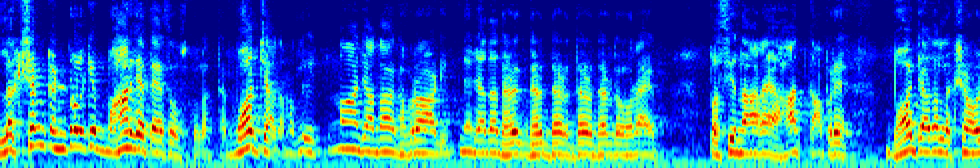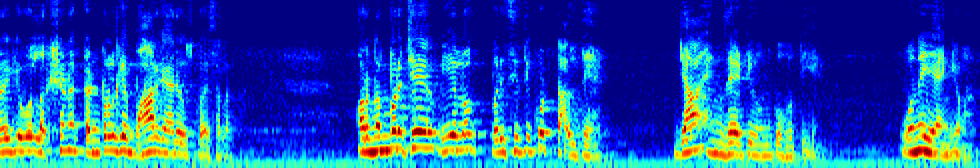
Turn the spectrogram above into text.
लक्षण कंट्रोल के बाहर जाता है ऐसा उसको लगता है। बहुत ज़्यादा मतलब इतना ज़्यादा घबराहट, इतने ज़्यादा धड़ धड़ धड़ धड़ धड़ हो रहा है, पसीना आ रहा है, हाथ काँप रहे बहुत ज़्यादा लक्षण हो रहे कि वो लक्षण कंट्रोल के बाहर जा रहे उसको ऐसा लगता और नंबर छह, ये लोग परिस्थिति को टालते हैं। जहाँ एंग्जाइटी उनको होती है, वो नहीं जाएँगे वहाँ।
